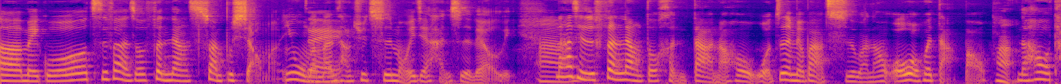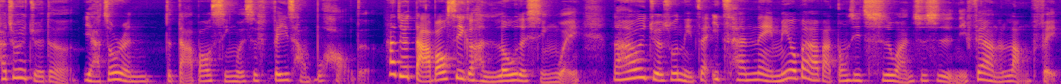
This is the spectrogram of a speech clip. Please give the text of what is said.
呃，美国吃饭的时候分量算不小嘛，因为我们蛮常去吃某一间韩式料理，嗯，那他其实分量都很大，然后我真的没有办法吃完，然后偶尔会打包，嗯，然后他就会觉得亚洲人的打包行为是非常不好的，他觉得打包是一个很 low 的行为，然后他会觉得说你在一餐内没有办法把东西吃完，就是你非常的浪费，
